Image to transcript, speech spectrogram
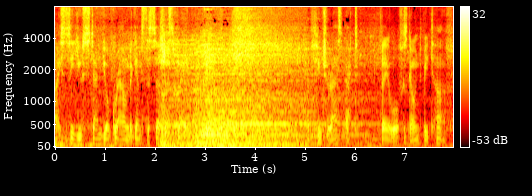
I see you stand your ground against the serpent's flame. A future aspect. Beowulf is going to be tough.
